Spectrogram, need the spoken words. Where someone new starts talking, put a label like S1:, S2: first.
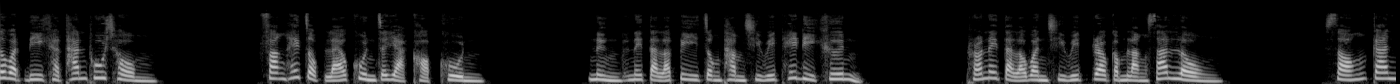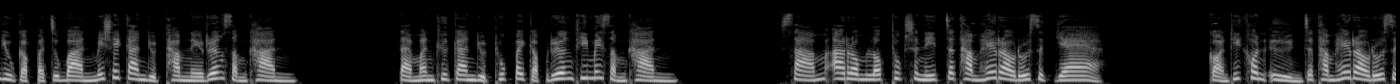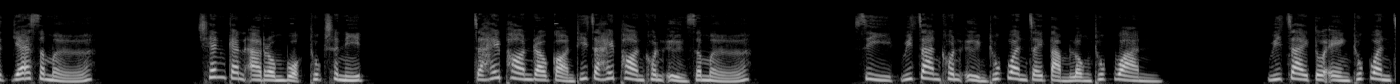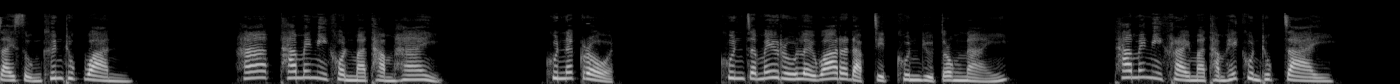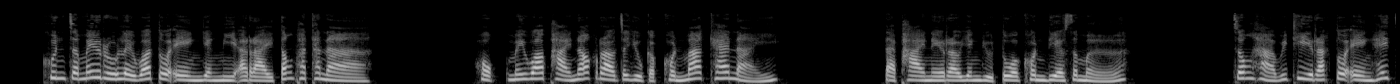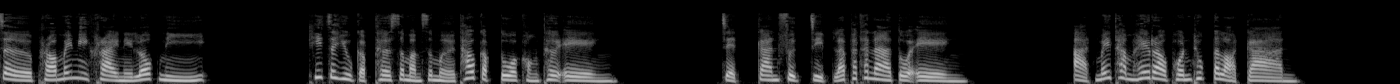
S1: สวัสดีค่ะท่านผู้ชม ฟังให้จบแล้วคุณจะอยากขอบคุณหนึ่งในแต่ละปีจงทำชีวิตให้ดีขึ้น เพราะในแต่ละวันชีวิตเรากำลังสั้นลง 2. การอยู่กับปัจจุบันไม่ใช่การหยุดทำในเรื่องสำคัญ แต่มันคือการหยุดทุกไปกับเรื่องที่ไม่สำคัญ 3. อารมณ์ลบทุกชนิดจะทำให้เรารู้สึกแย่ ก่อนที่คนอื่นจะทำให้เรารู้สึกแย่เสมอ เช่นกันอารมณ์บวกทุกชนิด จะให้พรเราก่อนที่จะให้พรคนอื่นเสมอ 4. วิจารณ์คนอื่นทุกวันใจต่ำลงทุกวัน วิจัยตัวเองทุกวันใจสูงขึ้นทุกวัน 5. ถ้าไม่มีคนมาทำให้ คุณนะโกรธ คุณจะไม่รู้เลยว่าระดับจิตคุณอยู่ตรงไหน ถ้าไม่มีใครมาทำให้คุณทุกข์ใจ คุณจะไม่รู้เลยว่าตัวเองยังมีอะไรต้องพัฒนา 6. ไม่ว่าภายนอกเราจะอยู่กับคนมากแค่ไหน แต่ภายในเรายังอยู่ตัวคนเดียวเสมอ จงหาวิธีรักตัวเองให้เจอ เพราะไม่มีใครในโลกนี้ ที่จะอยู่กับเธอสม่ำเสมอเท่ากับตัวของเธอเอง 7. การฝึกจิตและพัฒนาตัวเอง อาจไม่ทำให้เราพ้นทุกตลอดกาล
